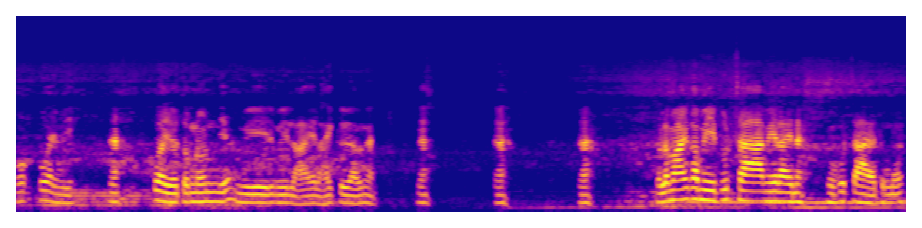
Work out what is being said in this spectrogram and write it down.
พวกกล้วยมีนะกล้วยอยู่ตรงนั้นเยอะมีมีหลายหลายเครือเนี่ยนะนะนะผลไม้ก็มีพุทรามีอะไรนะมีพุทราอยู่ตรงนั้น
